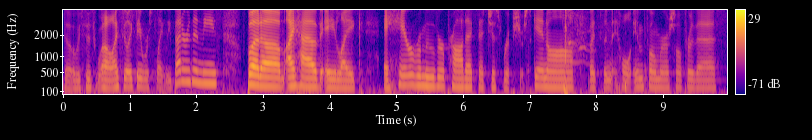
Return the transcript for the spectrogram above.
those as well. I feel like they were slightly better than these, but um, I have a like a hair remover product that just rips your skin off. it's a whole infomercial for this.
